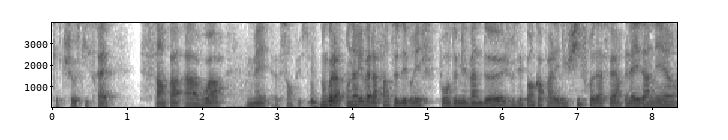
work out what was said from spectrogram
quelque chose qui serait sympa à avoir mais euh, sans plus. Donc voilà, on arrive à la fin de ce débrief pour 2022. Je vous ai pas encore parlé du chiffre d'affaires. L'année dernière,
